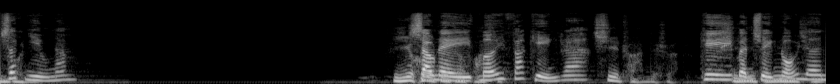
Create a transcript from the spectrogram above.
Rất nhiều năm sau này mới phát hiện ra khi bệnh suyễn nổi lên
